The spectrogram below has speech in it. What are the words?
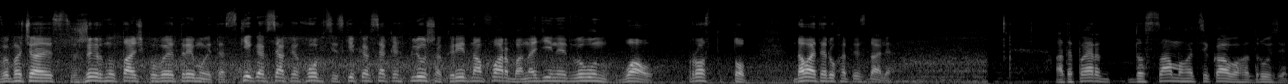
вибачаюсь, жирну тачку ви отримуєте. Скільки всяких опцій, скільки всяких плюшок, рідна фарба, надійний двигун. Вау! Просто топ. Давайте рухатись далі. А тепер до самого цікавого, друзі.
